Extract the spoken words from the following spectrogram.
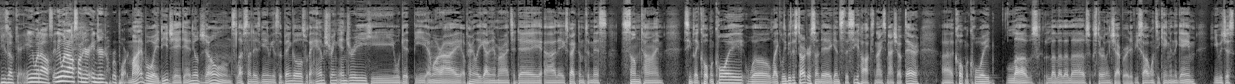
He's okay. Anyone else? Anyone else on your injured report? My boy DJ Daniel Jones left Sunday's game against the Bengals with a hamstring injury. He will get the MRI. Apparently, he got an MRI today. Uh, they expect him to miss some time. Seems like Colt McCoy will likely be the starter Sunday against the Seahawks. Nice matchup there. Uh, Colt McCoy loves, la la la loves Sterling Shepard. If you saw once he came in the game, he was just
